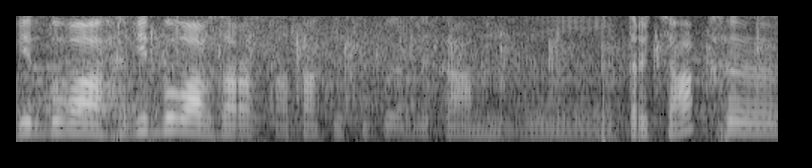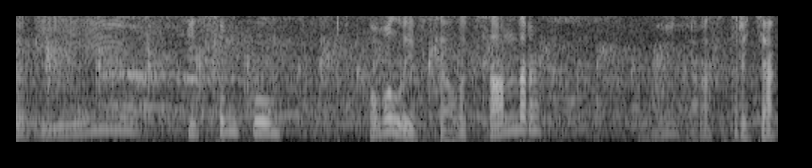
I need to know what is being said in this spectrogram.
відбивав, відбивав зараз атаки суперника Третяк. е, І в підсумку помилився Олександр. Ну зараз Третяк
